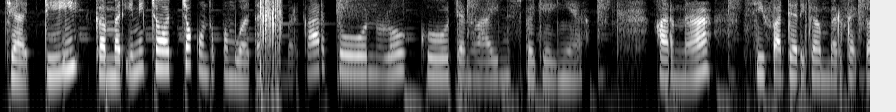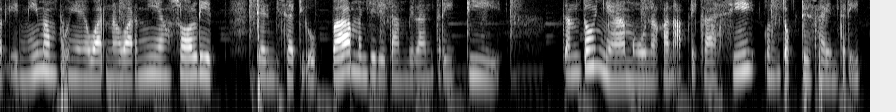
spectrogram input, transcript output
Jadi, gambar ini cocok untuk pembuatan gambar kartun, logo, dan lain sebagainya. Karena sifat dari gambar vektor ini mempunyai warna-warni yang solid dan bisa diubah menjadi tampilan 3D. Tentunya menggunakan aplikasi untuk desain 3D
